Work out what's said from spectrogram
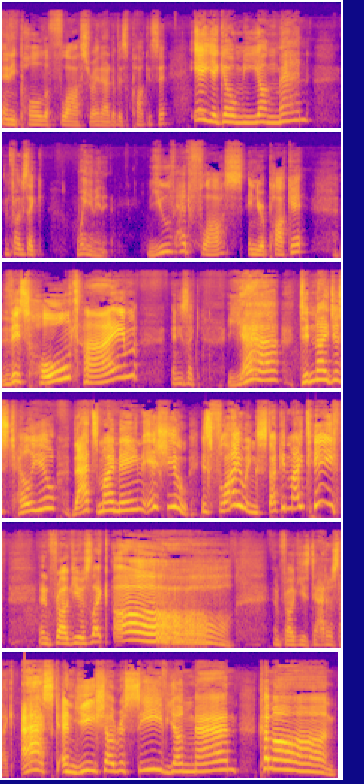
And he pulled a floss right out of his pocket and said, Here you go, me young man. And Froggy's like, Wait a minute. You've had floss in your pocket this whole time? And he's like, Yeah, didn't I just tell you? That's my main issue. His fly wing stuck in my teeth. And Froggy was like, Oh. And Froggy's dad was like, Ask and ye shall receive, young man. Come on.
